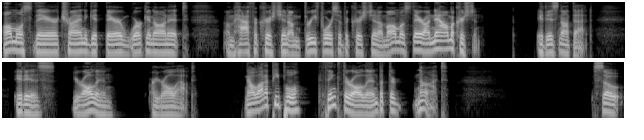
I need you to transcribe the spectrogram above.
almost there, trying to get there, working on it. I'm half a Christian. I'm three fourths of a Christian. I'm almost there. Now I'm a Christian. It is not that. It is you're all in or you're all out. Now, a lot of people think they're all in, but they're not. So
